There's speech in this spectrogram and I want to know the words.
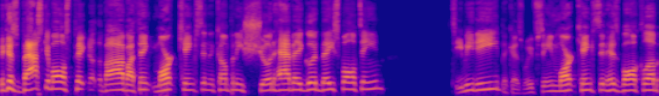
because basketball's picked up the vibe. I think Mark Kingston and company should have a good baseball team. TBD, because we've seen Mark Kingston, his ball club,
